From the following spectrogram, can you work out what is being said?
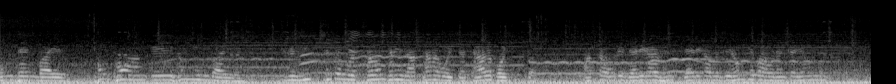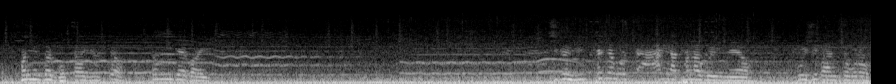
동생 통통한 게 형님 바위. 지금 입체적으로 천천히 나타나고 있죠. 잘 보십시오. 아까 우리 내려가, 내려가면서 형제 바위 그러니까 형님, 손님들 못 사셨죠? 형제 바위. 지금 입체적으로 딱 나타나고 있네요. 2시 반 쪽으로.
